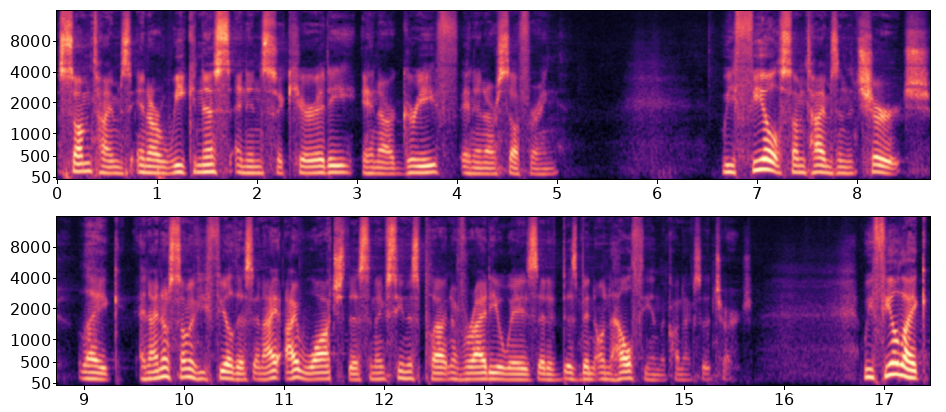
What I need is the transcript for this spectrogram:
sometimes in our weakness and insecurity, in our grief and in our suffering, we feel sometimes in the church like, and I know some of you feel this, and I, I watch this, and I've seen this play out in a variety of ways that have, has been unhealthy in the context of the church. We feel like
